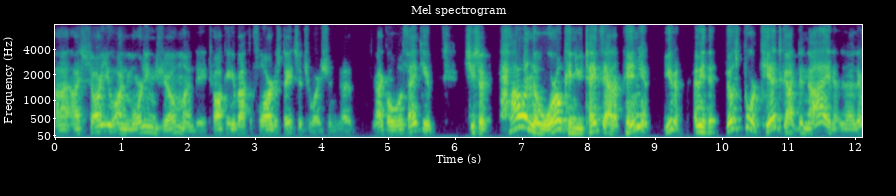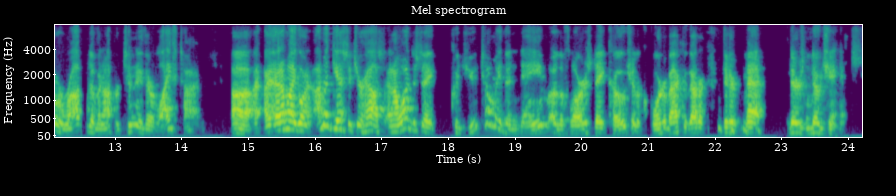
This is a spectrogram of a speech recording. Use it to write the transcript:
uh, I saw you on Morning Joe Monday talking about the Florida State situation. Uh, I go, Well, thank you. She said, How in the world can you take that opinion? you I mean, those poor kids got denied. Uh, they were robbed of an opportunity of their lifetime. Uh, I, and I'm like going, I'm a guest at your house, and I wanted to say, could you tell me the name of the Florida State coach or the quarterback who got her? There, Matt, there's no chance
